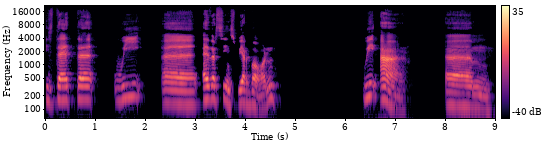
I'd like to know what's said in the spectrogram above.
is that uh, we, ever since we are born, we are um,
